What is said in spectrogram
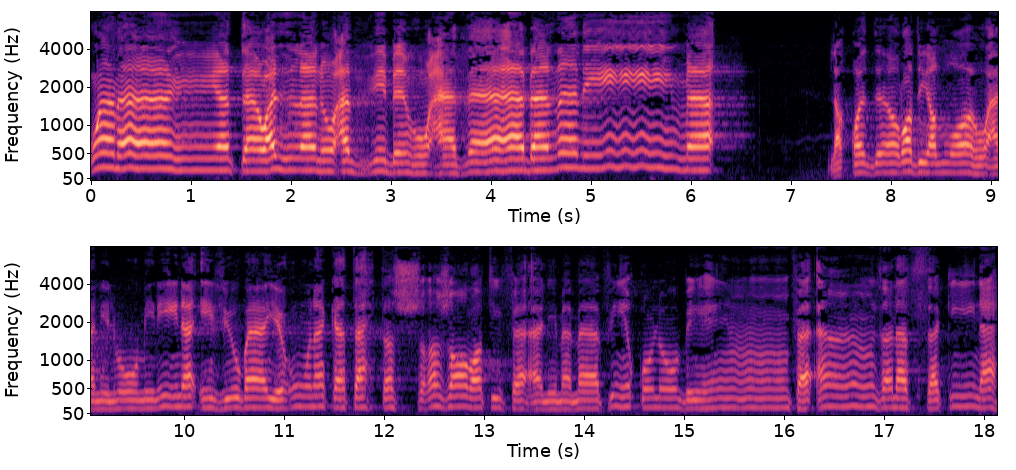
ومن يتولى نعذبه عذابا أليما لقد رضي الله عن المؤمنين إذ يبايعونك تحت الشجرة فألم ما في قلوبهم فأنزل السكينة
